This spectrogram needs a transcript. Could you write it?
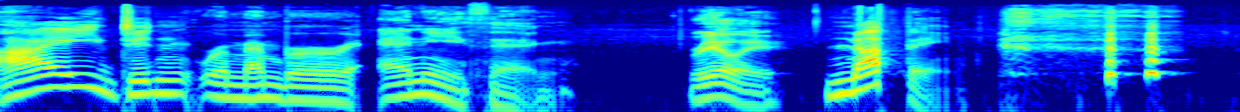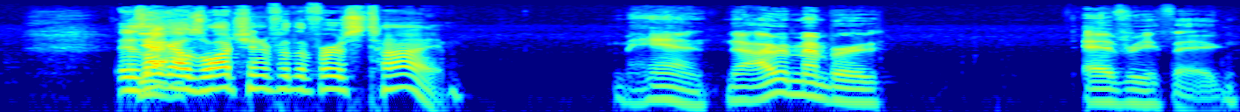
I didn't remember anything. Really? Nothing. it's like I was watching it for the first time. Man, no, I remember everything.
